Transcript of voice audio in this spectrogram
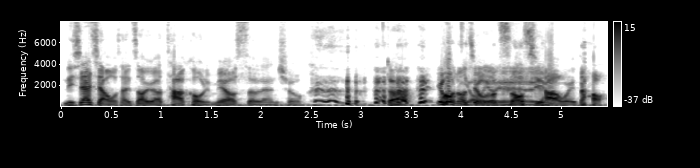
你现在讲我才知道，原来 taco 里面有 cilantro。对啊，因为我都觉得我都吃到其他的味道。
